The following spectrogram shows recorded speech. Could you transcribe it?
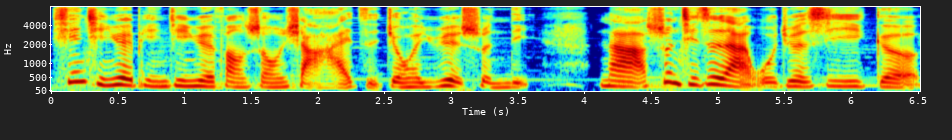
心情越平静，越放松，小孩子就会越顺利。那顺其自然，我觉得是一个。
